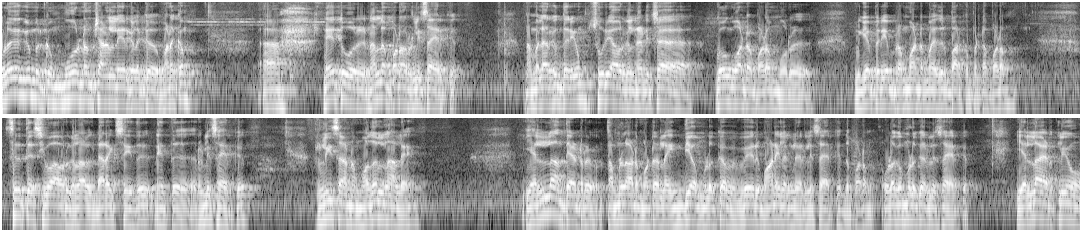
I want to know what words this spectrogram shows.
உலகெங்கும் இருக்கும் மூவர்ணம் சேனல் நேயர்களுக்கு வணக்கம். நேற்று ஒரு நல்ல படம் ரிலீஸ் ஆகிருக்கு நம்ம எல்லாருக்கும் தெரியும் சூர்யா அவர்கள் நடித்த கோங்குவான்ற படம் ஒரு மிகப்பெரிய பிரம்மாண்டமாக எதிர்பார்க்கப்பட்ட படம். சிறுத்தை சிவா அவர்களால் டைரக்ட் செய்து நேற்று ரிலீஸ் ஆகிருக்கு ரிலீஸ் ஆன முதல் நாளே எல்லா தேட்டரும் தமிழ்நாடு மட்டும் இல்லை இந்தியா முழுக்க வெவ்வேறு மாநிலங்களில் ரிலீஸ் ஆகிருக்கு இந்த படம். உலகம் முழுக்க ரிலீஸ் ஆகிருக்கு எல்லா இடத்துலையும்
